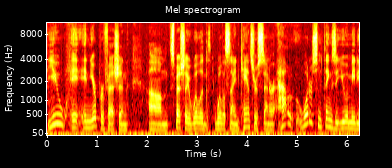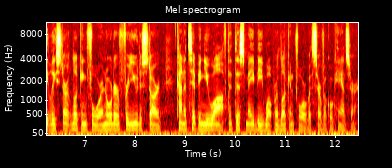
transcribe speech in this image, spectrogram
You, in your profession, um, especially at Willis, Willis Knighton Cancer Center, how, what are some things that you immediately start looking for in order for you to start kind of tipping you off that this may be what we're looking for with cervical cancer?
